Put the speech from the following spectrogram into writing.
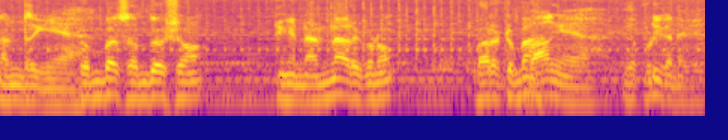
நன்றிங்க. ரொம்ப சந்தோஷம். நீங்க நன்னா இருக்கணும். வரட்டுமா? வாங்கய்யா இதை பிடி கணக்கு?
